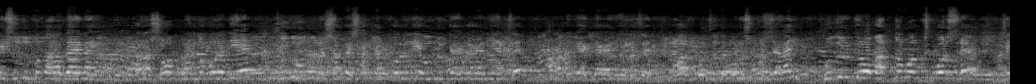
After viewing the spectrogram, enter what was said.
এই সুযোগ তো তারা দেয় নাই তারা সব বন্ধ করে দিয়ে শুধু হুজুরের সাথে সাক্ষাৎ করে দিয়ে হুজুরকে এক জায়গায় নিয়ে আসছে আমাদেরকে এক জায়গায় নিয়ে গেছে বস বলছে যে কোনো সমস্যা নাই হুজুরকেও বাধ্য করছে যে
